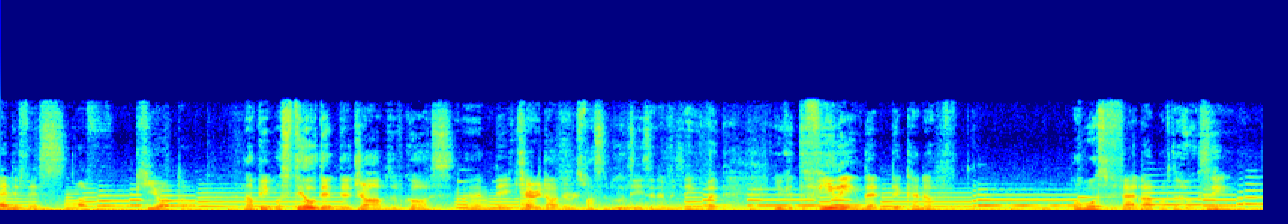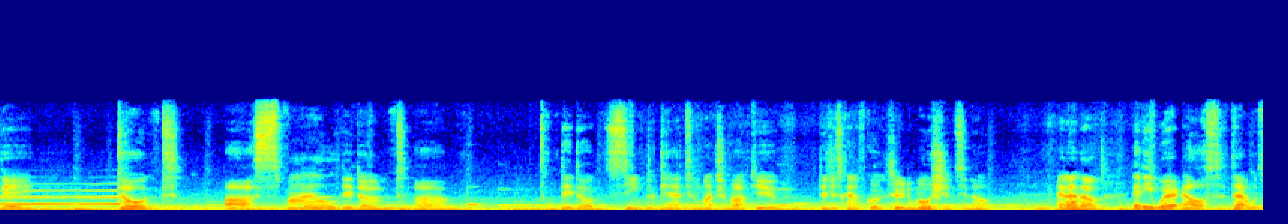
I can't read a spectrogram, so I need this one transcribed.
edifice of Kyoto. Now, people still did their jobs, of course, and they carried out their responsibilities and everything, but you get the feeling that they're kind of almost fed up with the whole thing. They don't uh, smile, they don't um, they don't seem to care too much about you. They're just kind of going through the motions, you know. And I know anywhere else that would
